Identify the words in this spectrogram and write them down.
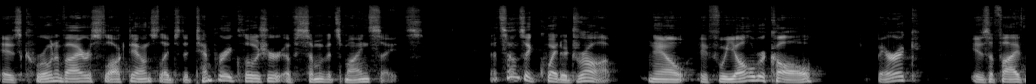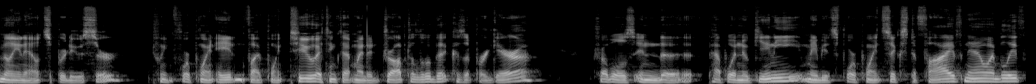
as coronavirus lockdowns led to the temporary closure of some of its mine sites. That sounds like quite a drop. Now, if we all recall, Barrick is a 5 million ounce producer between 4.8 and 5.2. I think that might have dropped a little bit because of Porgera. Troubles in the Papua New Guinea, maybe it's 4.6 to 5 now, I believe.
